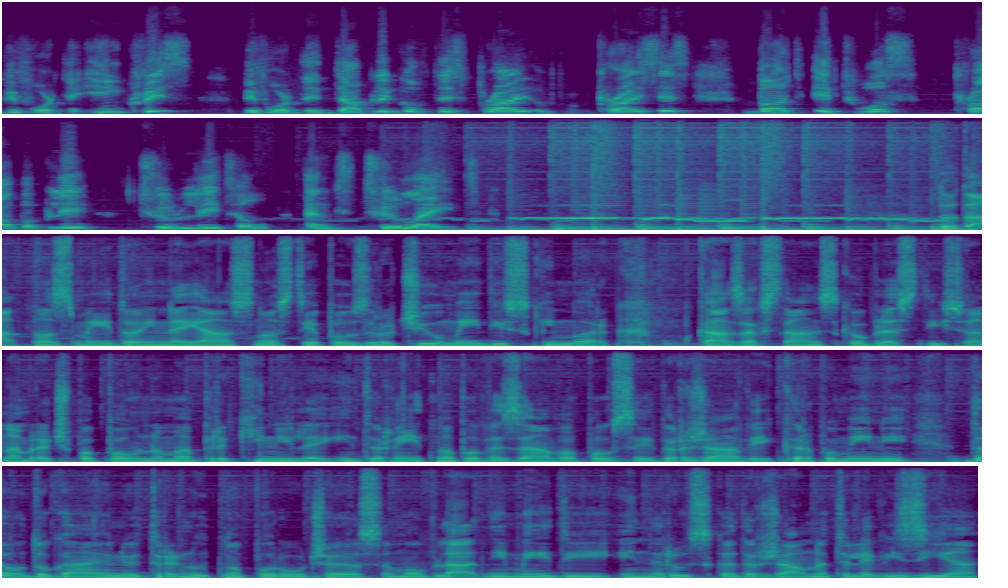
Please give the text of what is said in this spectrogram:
before the increase before the doubling of these pri- prices but it was probably too little and too late Dodatno zmedo in nejasnost je povzročil medijski mrk. Kazahstanske oblasti so namreč popolnoma prekinile internetno povezavo po vsej državi, kar pomeni, da o dogajanju trenutno poročajo samo vladni mediji in ruska državna televizija,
